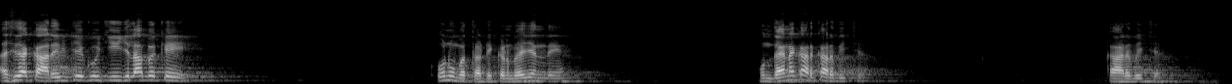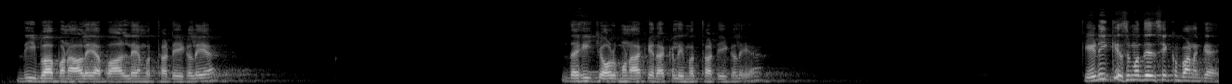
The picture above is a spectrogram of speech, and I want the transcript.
ਅਸੀਂ ਤਾਂ ਘਰ ਵਿੱਚ ਕੋਈ ਚੀਜ਼ ਲੱਭ ਕੇ ਉਹਨੂੰ ਮੱਥਾ ਟੇਕਣ ਬਹਿ ਜਾਂਦੇ ਆ ਹੁੰਦਾ ਨਾ ਘਰ ਘਰ ਵਿੱਚ? ਘਰ ਵਿੱਚ ਦੀਵਾ ਬਣਾ ਲਿਆ, ਬਾਲ ਲਿਆ, ਮੱਥਾ ਟੇਕ ਲਿਆ। ਦਹੀਂ ਚੌਲ ਬਣਾ ਕੇ ਰੱਖ ਲਈ, ਮੱਥਾ ਟੇਕ ਲਿਆ। ਕਿਹੜੀ ਕਿਸਮ ਦੇ ਸਿੱਖ ਬਣ ਗਏ?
